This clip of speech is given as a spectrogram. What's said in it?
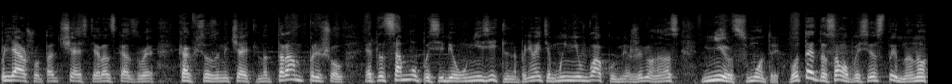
пляшут от счастья, рассказывая, как все замечательно. Трамп пришел. Это само по себе унизительно. Понимаете, мы не в вакууме живем, на нас мир смотрит. Вот это само по себе стыдно. Но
